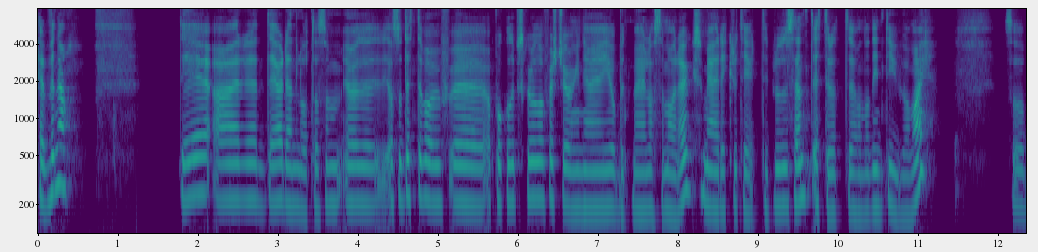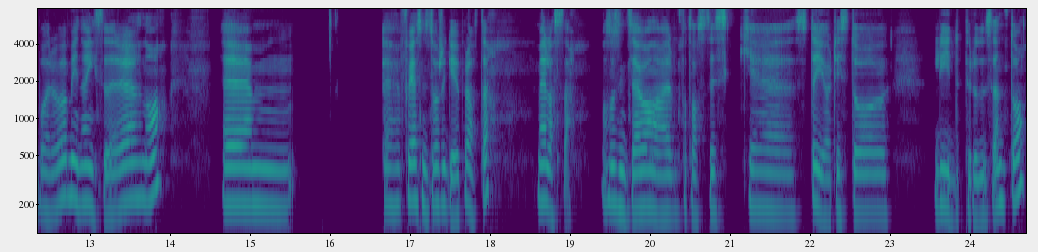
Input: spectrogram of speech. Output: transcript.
Heaven, ja. Det er, det er den låta som Altså, dette var jo uh, Apocalypse Girl og første gangen jeg jobbet med Lasse Marhaug, som jeg rekrutterte til produsent etter at han hadde intervjua meg. Så bare å begynne å ingse dere nå. Um, uh, for jeg syns det var så gøy å prate med Lasse. Og så syns jeg jo han er en fantastisk uh, støyartist og lydprodusent òg.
